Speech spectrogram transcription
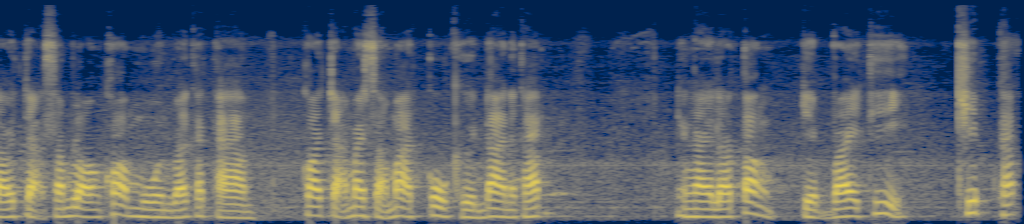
เราจะสำรองข้อมูลไว้ก็ตาม ก็จะไม่สามารถกู้คืนได้นะครับ ยังไงเราต้องเก็บไว้ที่คลิปครับ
